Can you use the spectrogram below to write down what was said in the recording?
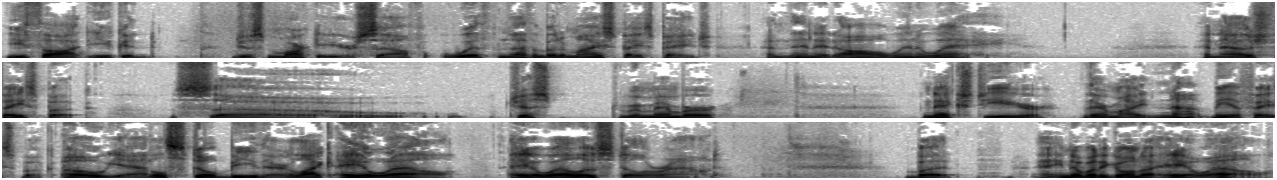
you thought you could just market yourself with nothing but a MySpace page. And then it all went away. And now there's Facebook. So just remember next year there might not be a Facebook. Oh, yeah, it'll still be there, like AOL. AOL is still around. But ain't nobody going to AOL.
